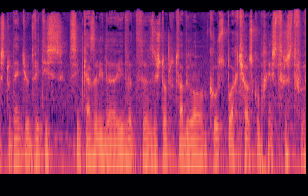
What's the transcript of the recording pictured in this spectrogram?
студенти от Витис са им казали да идват, защото това било курс по актьорско майсторство.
